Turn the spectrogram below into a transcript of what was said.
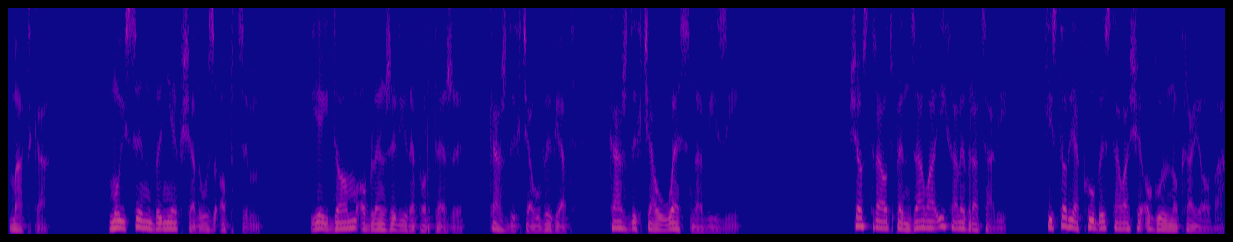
matka. Mój syn by nie wsiadł z obcym. Jej dom oblężyli reporterzy. Każdy chciał wywiad, każdy chciał łez na wizji. Siostra odpędzała ich, ale wracali. Historia Kuby stała się ogólnokrajowa.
